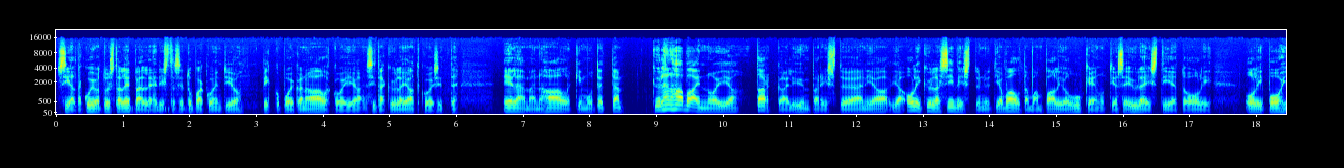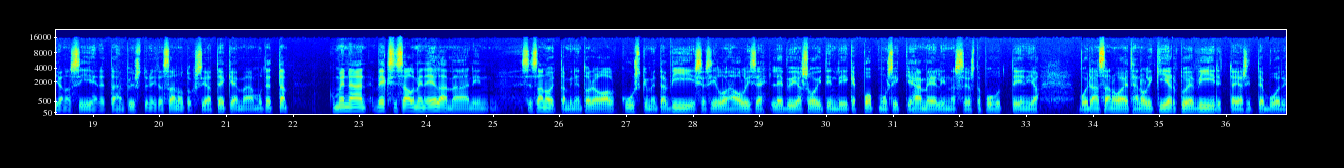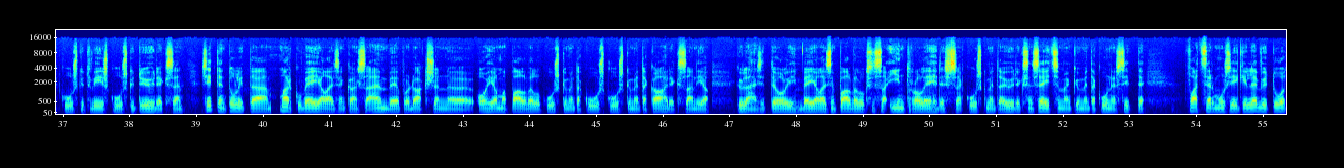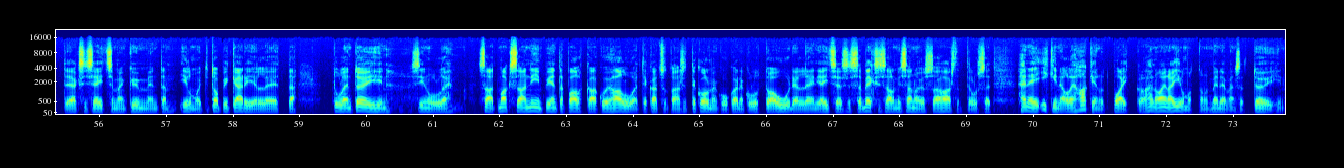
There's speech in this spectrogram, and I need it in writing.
sieltä kuivatuista lepänlehdistä se tupakointi jo pikkupoikana alkoi ja sitä kyllä jatkoi sitten elämän halki. Mutta että kyllähän havainnoi ja tarkkaili ympäristöään ja, ja oli kyllä sivistynyt ja valtavan paljon lukenut ja se yleistieto oli, oli pohjana siihen, että hän pystyi niitä sanotuksia tekemään. Mutta että kun mennään Veksisalmen elämään, niin se sanoittaminen todella alkoi 65 ja silloinhan oli se levy- ja soitinliike popmusiikki Hämeenlinnassa, josta puhuttiin ja voidaan sanoa, että hän oli kiertueen viihdyttäjä sitten vuodet 65-69. Sitten tuli tämä Markku Veijalaisen kanssa MV Production ohjelmapalvelu 66-68 ja kyllähän sitten oli Veijalaisen palveluksessa Intro-lehdessä 69-70, kunnes sitten Fatser Musiikin levytuottajaksi 70 ilmoitti Topi Kärjelle, että tulen töihin sinulle saat maksaa niin pientä palkkaa kuin haluat ja katsotaan sitten kolmen kuukauden kuluttua uudelleen. Ja itse asiassa Veksisalmi sanoi jossain haastattelussa, että hän ei ikinä ole hakenut paikkaa. Hän on aina ilmoittanut menevänsä töihin.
